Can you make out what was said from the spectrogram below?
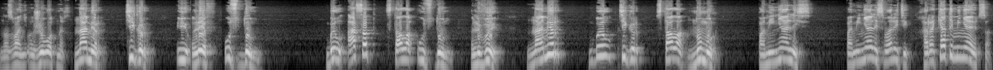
Название животных. Намер, тигр и лев. Уздун. Был Асад, стало Уздун. Львы. Намер был тигр, стало Нумур. Поменялись. Поменялись, смотрите, харакяты меняются.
